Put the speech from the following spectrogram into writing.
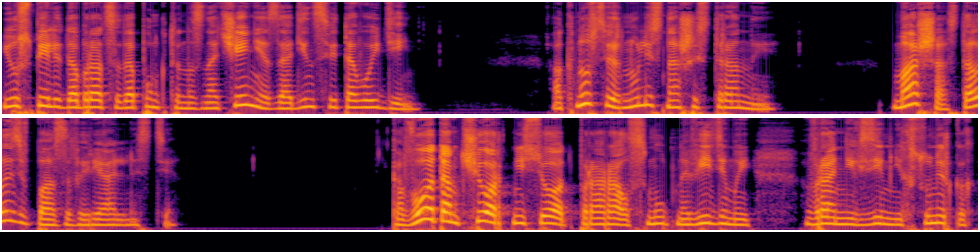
и успели добраться до пункта назначения за один световой день. Окно свернули с нашей стороны. Маша осталась в базовой реальности. «Кого там черт несет?» – прорал смутно видимый в ранних зимних сумерках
